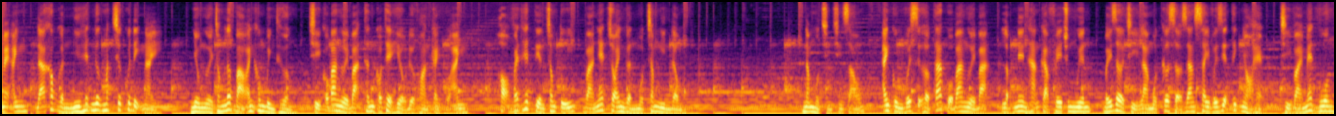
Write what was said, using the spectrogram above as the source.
Mẹ anh đã khóc gần như hết nước mắt trước quyết định này. Nhiều người trong lớp bảo anh không bình thường, chỉ có ba người bạn thân có thể hiểu được hoàn cảnh của anh. Họ vét hết tiền trong túi và nhét cho anh gần 100.000 đồng. Năm 1996, anh cùng với sự hợp tác của ba người bạn, lập nên hãng cà phê Trung Nguyên, bấy giờ chỉ là một cơ sở rang xay với diện tích nhỏ hẹp, chỉ vài mét vuông,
